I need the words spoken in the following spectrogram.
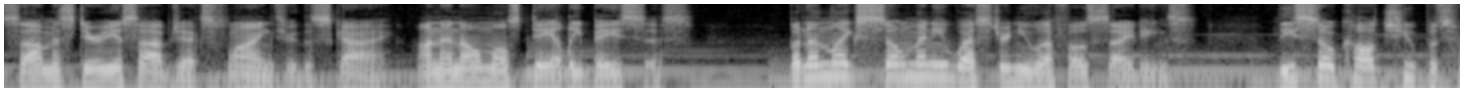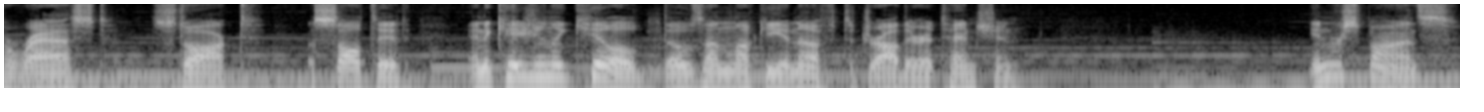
saw mysterious objects flying through the sky on an almost daily basis but unlike so many Western UFO sightings, these so called chupas harassed, stalked, assaulted, and occasionally killed those unlucky enough to draw their attention. In response,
